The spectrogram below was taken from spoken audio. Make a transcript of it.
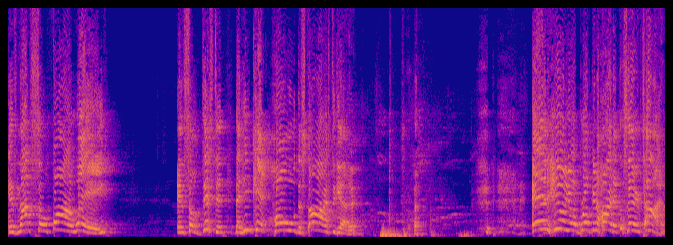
is not so far away and so distant that he can't hold the stars together and heal your broken heart at the same time.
